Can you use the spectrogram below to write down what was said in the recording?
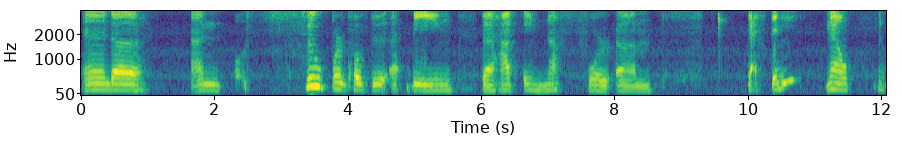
And, uh, I'm super close to being to have enough for um, Destiny. Now, the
